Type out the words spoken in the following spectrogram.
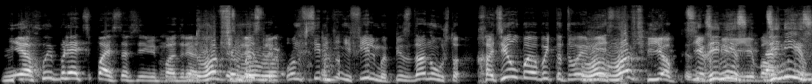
не охуй, блядь, спать со всеми подряд. В общем, в смысле, он в середине фильма пизданул, что хотел бы я быть на твоем месте. В, я всех Денис, Денис,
